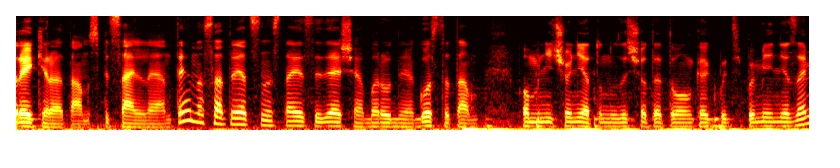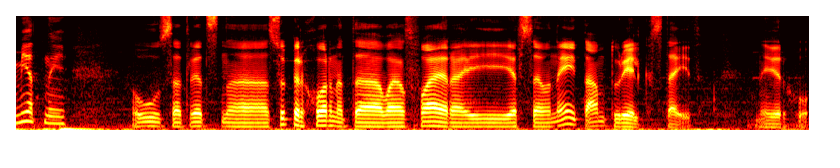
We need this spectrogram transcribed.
трекера там специальная антенна, соответственно, стоит следящее оборудование. ГОСТа там, по-моему, ничего нету, но за счет этого он как бы типа менее заметный. У, соответственно, Супер Хорната, Wildfire и F7A там турелька стоит наверху.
